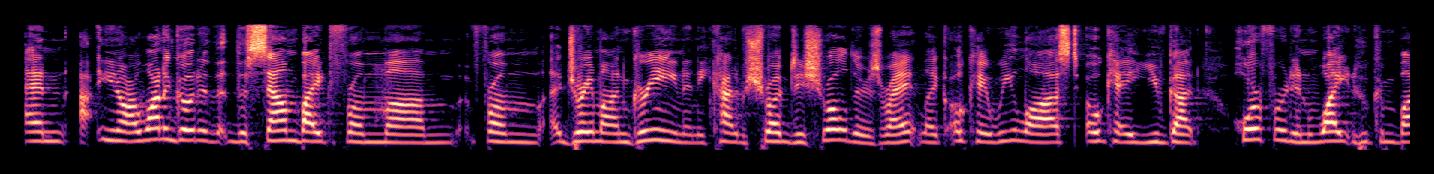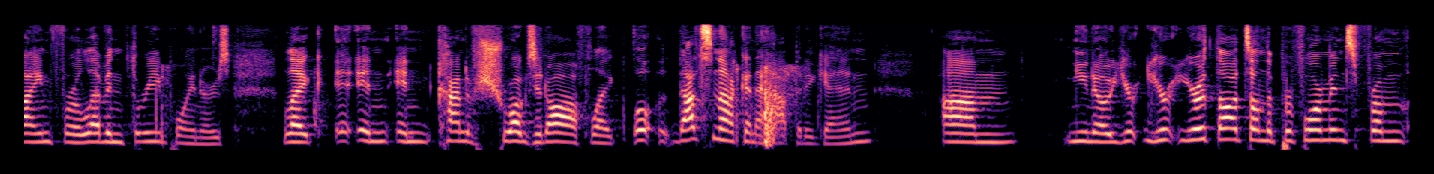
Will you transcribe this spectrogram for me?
And uh, you know, I want to go to the, the soundbite from um, from Draymond Green, and he kind of shrugged his shoulders, right? Like, okay, we lost. Okay, you've got Horford and White who combined for 11 three pointers, like, and and kind of shrugs it off, like, well, that's not going to happen again. Um, you know, your your your thoughts on the performance from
